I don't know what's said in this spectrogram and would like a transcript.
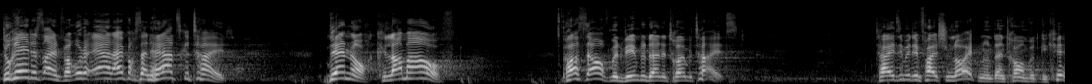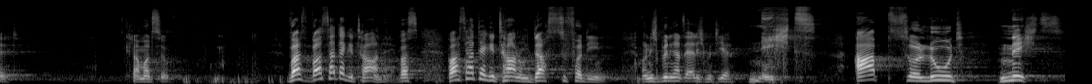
Du redest einfach. Oder er hat einfach sein Herz geteilt. Dennoch, Klammer auf. Pass auf, mit wem du deine Träume teilst. Teil sie mit den falschen Leuten und dein Traum wird gekillt. Klammer zu. Was, was hat er getan? Was, was hat er getan, um das zu verdienen? Und ich bin ganz ehrlich mit dir, nichts. Absolut nichts.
